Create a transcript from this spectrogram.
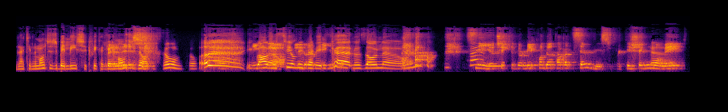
naquele monte de beliche que fica aquele beliche. monte de homem junto? Igual então, nos filmes americanos, ou não? Sim, eu tinha que dormir quando eu estava de serviço, porque chega um é. momento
